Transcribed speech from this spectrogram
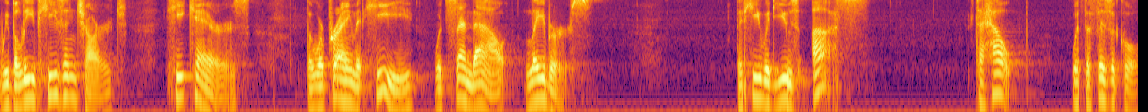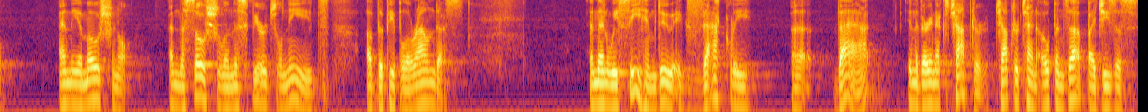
We believe He's in charge, He cares, but we're praying that He would send out laborers, that He would use us to help with the physical and the emotional and the social and the spiritual needs of the people around us. And then we see him do exactly uh, that in the very next chapter. Chapter 10 opens up by Jesus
